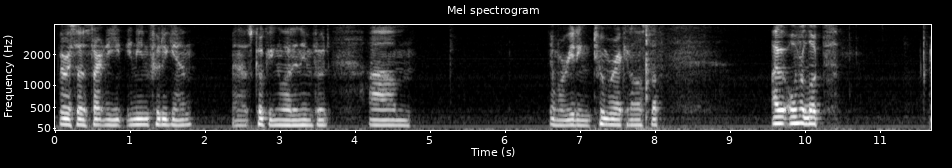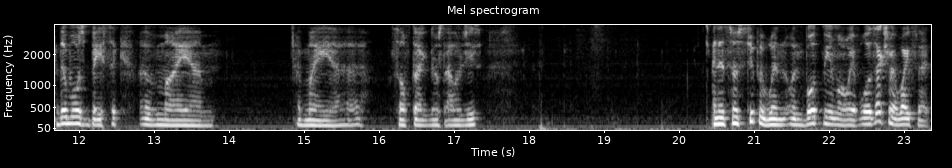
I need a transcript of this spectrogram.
Remember, so I was starting to eat Indian food again, and I was cooking a lot of Indian food. Um. And we're eating turmeric and all this stuff. I overlooked the most basic of my um, of my uh, self-diagnosed allergies. And it's so stupid when, when both me and my wife, well, it's actually my wife that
